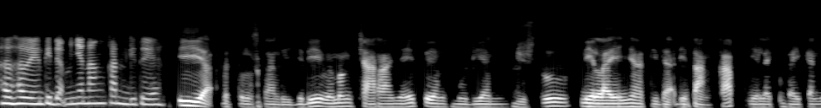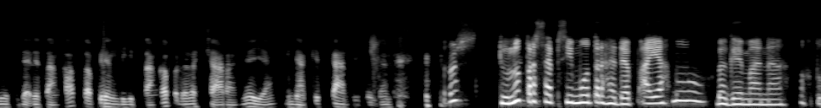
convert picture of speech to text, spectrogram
hal-hal yang tidak menyenangkan gitu ya? Iya, betul sekali. Jadi memang caranya itu yang kemudian justru nilainya tidak ditangkap, nilai kebaikannya tidak ditangkap, tapi yang ditangkap adalah caranya yang menyakitkan gitu kan. Terus dulu persepsimu terhadap ayahmu bagaimana waktu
